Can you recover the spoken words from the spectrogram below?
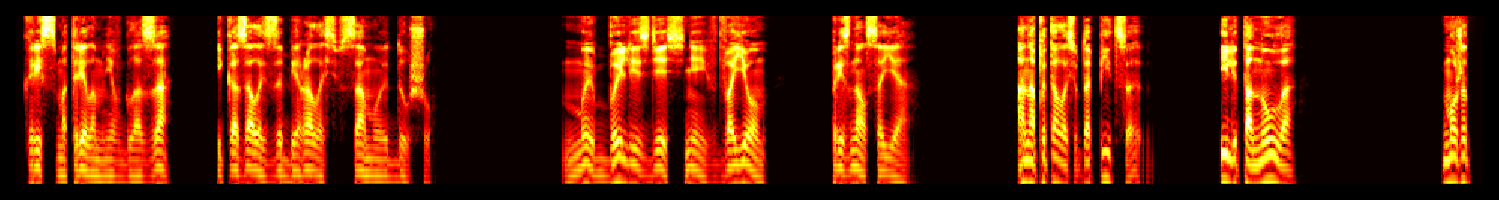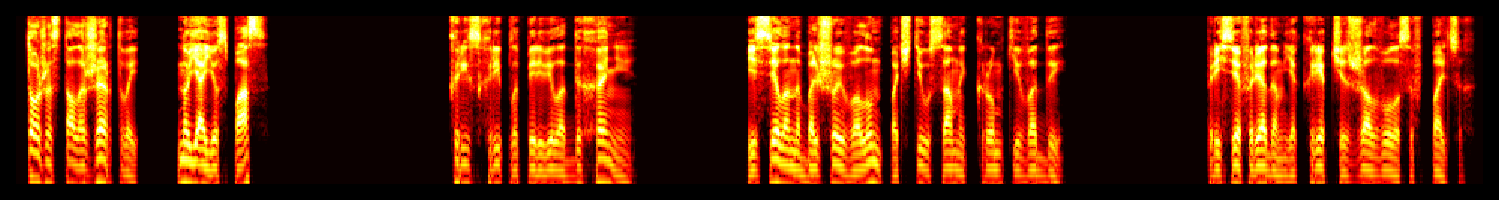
Крис смотрела мне в глаза и, казалось, забиралась в самую душу. Мы были здесь с ней вдвоем, признался я. Она пыталась утопиться или тонула. Может, тоже стала жертвой, но я ее спас. Крис хрипло перевела дыхание и села на большой валун почти у самой кромки воды. Присев рядом, я крепче сжал волосы в пальцах.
